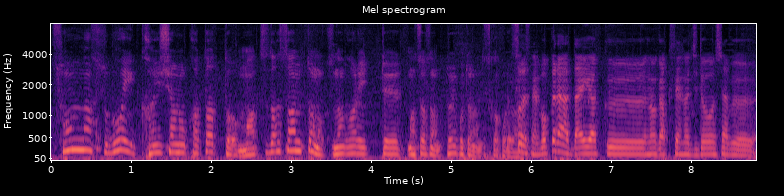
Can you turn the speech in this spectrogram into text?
そんなすごい会社の方と松田さんとのつながりって松田さんどういうことなんですかこれは？そうですね。僕ら大学の学生の自動車部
